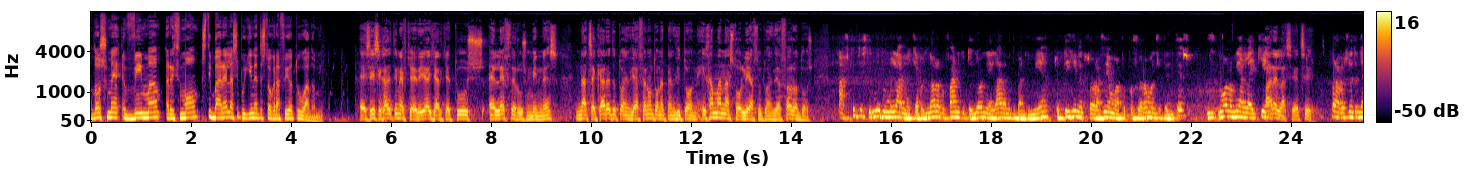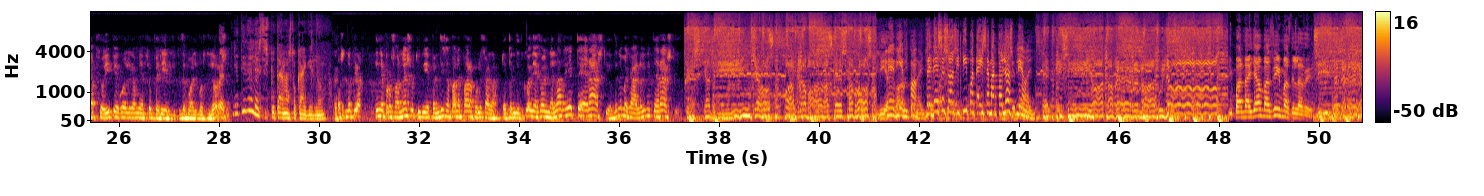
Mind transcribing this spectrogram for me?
δώσουμε βήμα, ρυθμό στην παρέλαση που γίνεται στο γραφείο του Άδωνη. Εσείς είχατε την ευκαιρία για αρκετούς ελεύθερους μήνες να τσεκάρετε το ενδιαφέρον των επενδυτών. Είχαμε αναστολή αυτού του ενδιαφέροντος. Αυτή τη στιγμή που μιλάμε και από την ώρα που φάνηκε ότι τελειώνει η Ελλάδα με την πανδημία, το τι γίνεται στο γραφείο μου από προσφερόμενους επενδυτές, μόνο μια λαϊκή. Παρέλαση, έτσι. Μπράβο, εσείς λέτε μια πιο ήπια, εγώ έλεγα μια πιο περίεργη που δεν μπορεί να την πω στην τηλεόραση. Γιατί δεν λες τη πουτάνα στο κάγκελο; Ω συνέπεια, είναι προφανές ότι οι επενδύσεις θα πάνε πάρα πολύ καλά. Το επενδυτικό ενδιαφέρον στην Ελλάδα είναι τεράστιο. Δεν είναι μεγάλο, είναι τεράστιο. Χριστιανή καιρός, μπαγλαμάς και σταυρός. Ναι, διευκόν. Δεν σε σώζει τίποτα, είσαι μαρτωλός πλέον. Εκκλησία, ταβέρνα, δουλειά. Η Παναγιά μαζί μας δηλαδή. Τσιφτετεύει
